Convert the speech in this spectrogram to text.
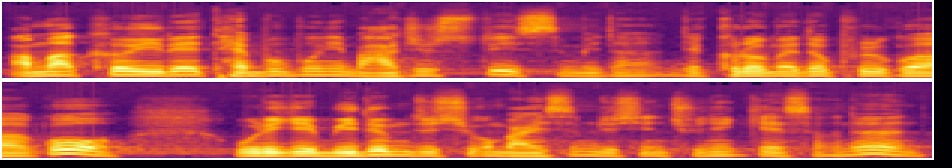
아마 그 일의 대부분이 맞을 수도 있습니다. 그럼에도 불구하고 우리에게 믿음 주시고 말씀 주신 주님께서는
